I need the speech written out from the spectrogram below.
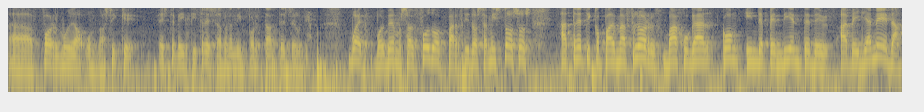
ah, Fórmula 1. Así que este 23 habrá una importante reunión. Bueno, volvemos al fútbol, partidos amistosos. Atlético Palmaflor va a jugar con Independiente de Avellaneda.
